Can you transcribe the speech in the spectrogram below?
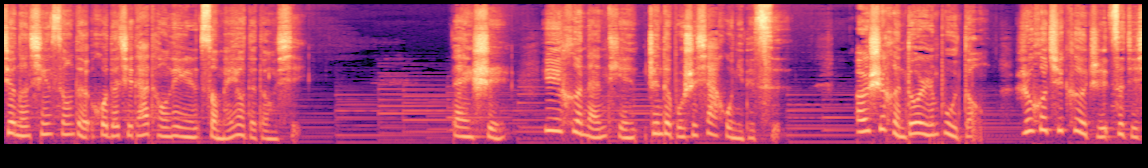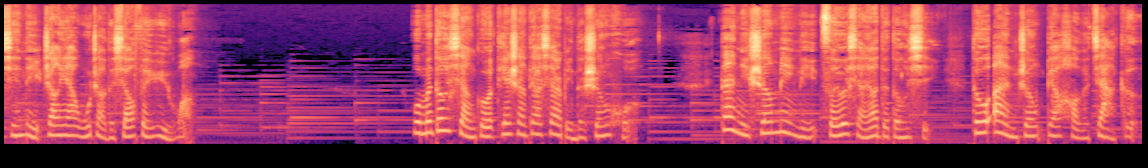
就能轻松的获得其他同龄人所没有的东西。但是“欲壑难填”真的不是吓唬你的词，而是很多人不懂。如何去克制自己心里张牙舞爪的消费欲望？我们都想过天上掉馅饼的生活，但你生命里所有想要的东西，都暗中标好了价格。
